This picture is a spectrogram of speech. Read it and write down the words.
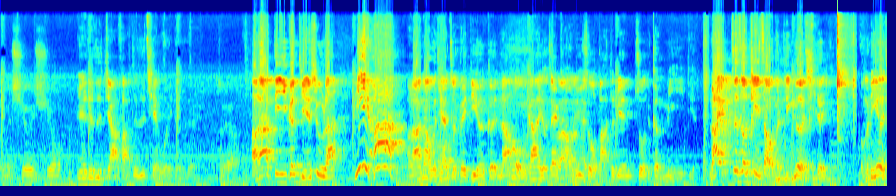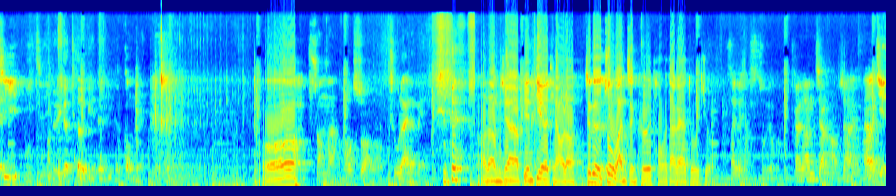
稍微修一修。因为这是假发，这是纤维，对不对？对啊，好啦，第一根结束啦，厉害！好啦，那我们现在准备第二根，然后我们刚刚有在考虑说把这边做的更密一点。来，这时候介绍我们零二七的椅子。我们零二七椅子有一个特别的一个功能，哦，爽吗？好爽哦。出来了没？好，那我们现在要编第二条了。这个做完整颗头大概要多久？三个小时左右吧。刚刚讲好像还要剪，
